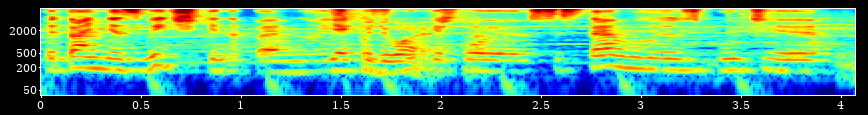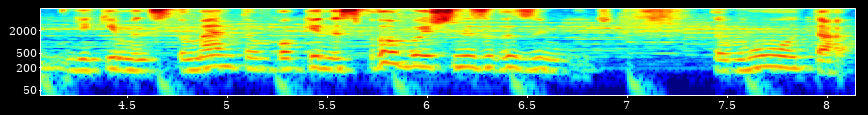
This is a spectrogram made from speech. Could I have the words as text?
питання звички, напевно, як з будь-якою системою, з будь-яким інструментом, поки не спробуєш, не зрозумієш. Тому так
